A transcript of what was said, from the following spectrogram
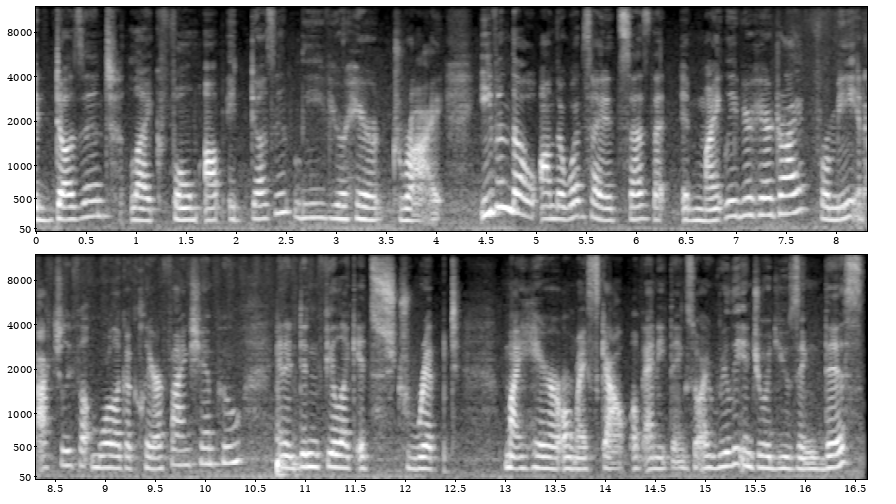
it doesn't like foam up. It doesn't leave your hair dry. Even though on their website it says that it might leave your hair dry, for me it actually felt more like a clarifying shampoo and it didn't feel like it stripped my hair or my scalp of anything so I really enjoyed using this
